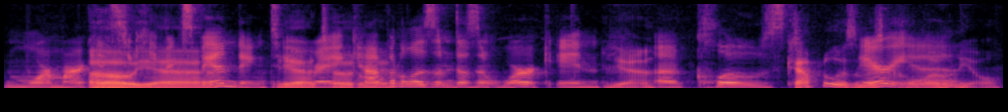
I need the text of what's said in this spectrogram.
more markets Oh, to keep yeah. expanding to Yeah, right totally. capitalism doesn't work in Yeah. a closed capitalism area. is colonial.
